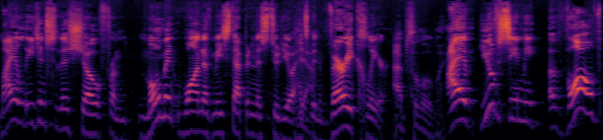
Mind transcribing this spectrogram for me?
My allegiance to this show from moment one of me stepping in the studio has Yeah. been very clear. absolutely I have you've seen me evolve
